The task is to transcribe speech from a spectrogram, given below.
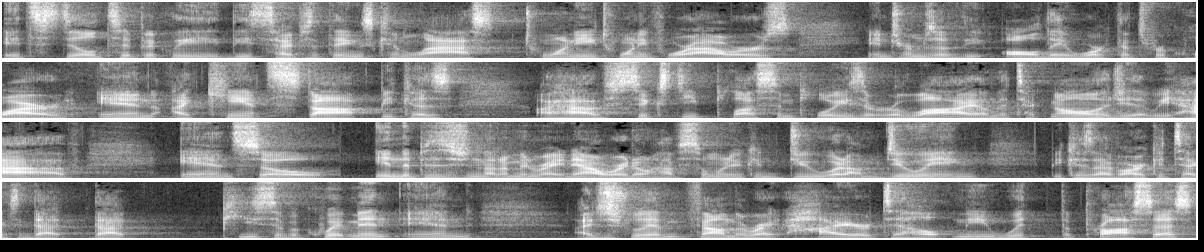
it's still typically these types of things can last 20, 24 hours in terms of the all day work that's required. And I can't stop because I have 60 plus employees that rely on the technology that we have. And so, in the position that I'm in right now, where I don't have someone who can do what I'm doing because I've architected that, that piece of equipment and I just really haven't found the right hire to help me with the process.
